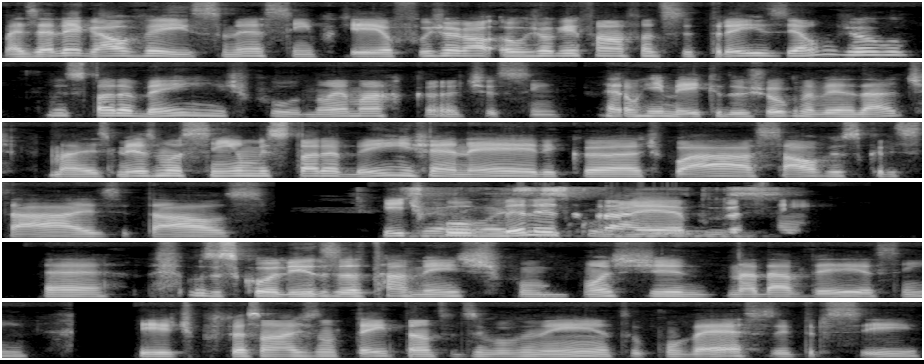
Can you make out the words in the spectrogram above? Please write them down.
Mas é legal ver isso, né, assim, porque eu fui jogar. Eu joguei Final Fantasy 3 e é um jogo, uma história bem, tipo, não é marcante, assim. Era um remake do jogo, na verdade. Mas mesmo assim, uma história bem genérica, tipo, ah, salve os cristais e tal. E, tipo, beleza escolhidos. pra época, assim. É, os escolhidos exatamente, tipo, um monte de nada a ver, assim. E, tipo, os personagens não têm tanto desenvolvimento, conversas entre si.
